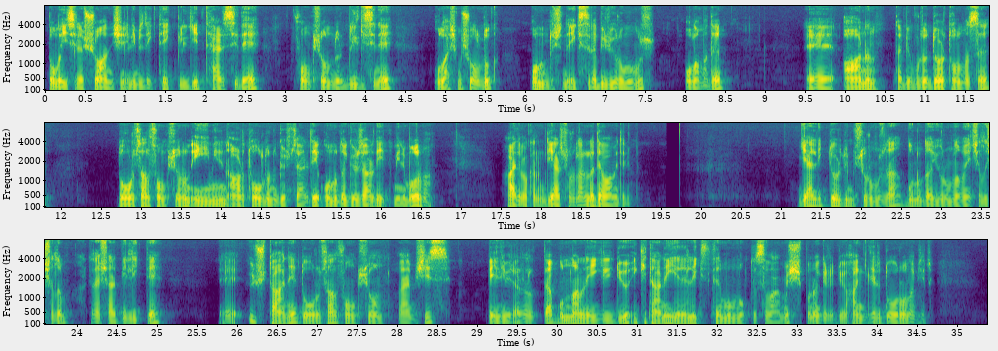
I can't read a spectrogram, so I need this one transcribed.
Dolayısıyla şu an için elimizdeki tek bilgi tersi de fonksiyondur bilgisine ulaşmış olduk. Onun dışında ekstra bir yorumumuz olamadı. Ee, A'nın tabi burada 4 olması doğrusal fonksiyonun eğiminin artı olduğunu gösterdi. Onu da göz ardı etmeyelim olur mu? Haydi bakalım diğer sorularla devam edelim. Geldik dördüncü sorumuza. Bunu da yorumlamaya çalışalım arkadaşlar birlikte. 3 ee, tane doğrusal fonksiyon vermişiz belli bir aralıkta. Bunlarla ilgili diyor iki tane yerel ekstremum noktası varmış. Buna göre diyor hangileri doğru olabilir.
